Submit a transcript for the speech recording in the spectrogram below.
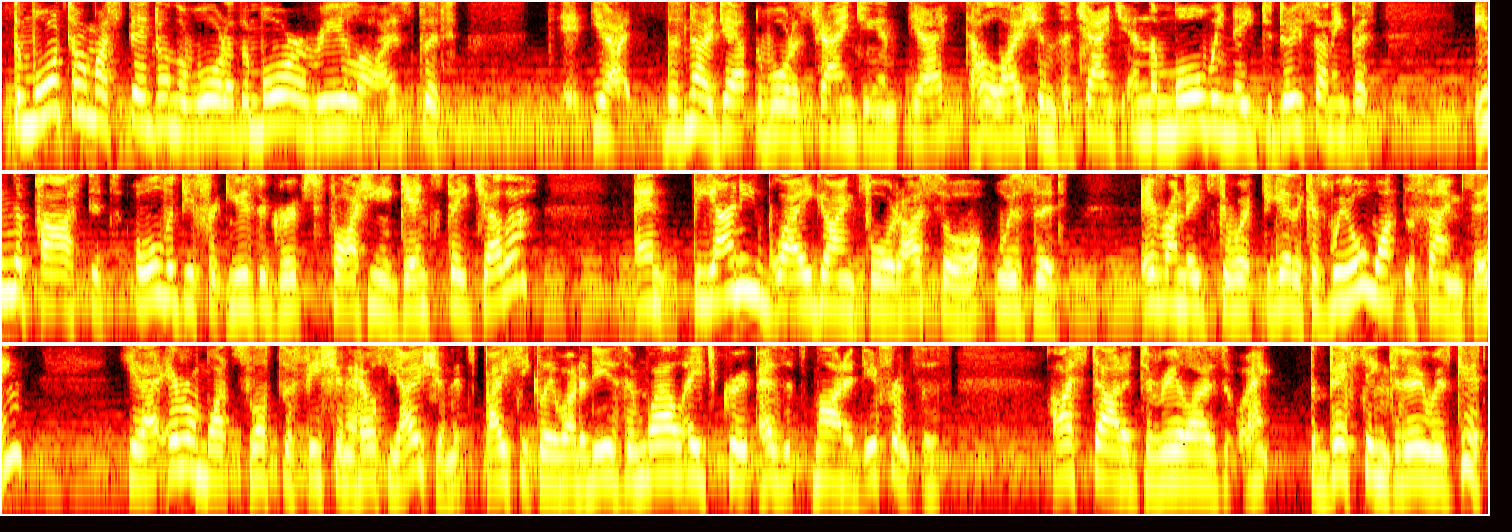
the more time I spent on the water, the more I realised that, you know, there's no doubt the water's changing and, you know, the whole oceans are changing, and the more we need to do something. But in the past, it's all the different user groups fighting against each other. And the only way going forward I saw was that everyone needs to work together because we all want the same thing you know, everyone wants lots of fish in a healthy ocean. It's basically what it is. And while each group has its minor differences, I started to realize that the best thing to do was get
